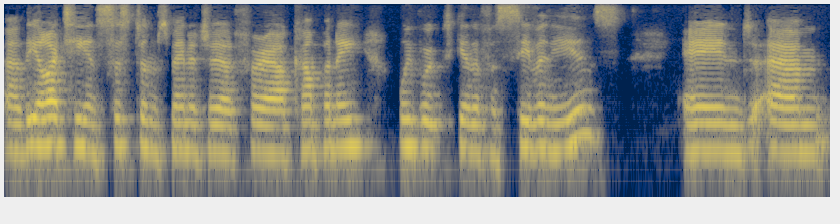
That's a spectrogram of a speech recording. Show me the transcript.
uh, the IT and systems manager for our company. We've worked together for seven years, and um,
